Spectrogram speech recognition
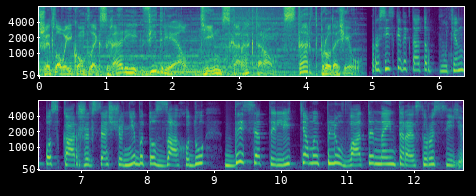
Житловий комплекс Гарі від Ріел. Дім з характером. Старт продажів. Російський диктатор Путін поскаржився, що нібито з заходу десятиліттями плювати на інтереси Росії.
